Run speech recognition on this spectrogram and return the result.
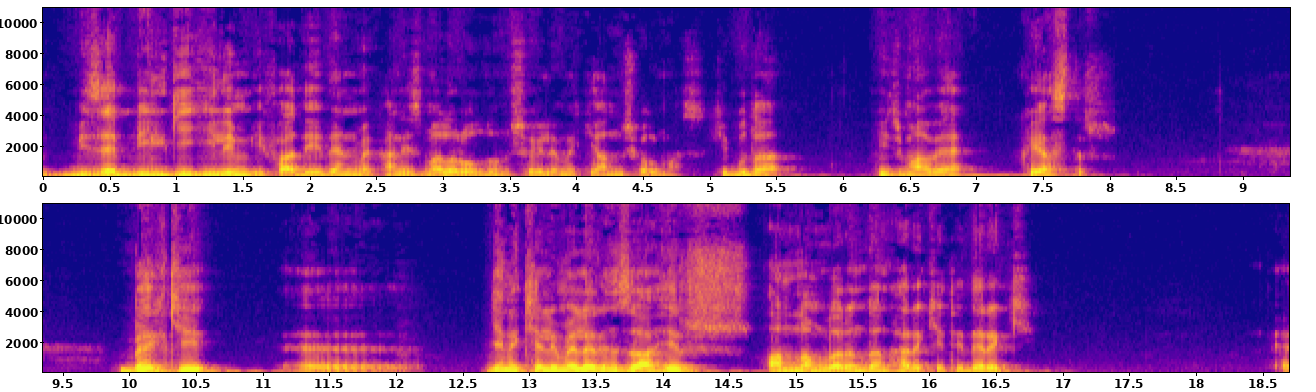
bize bilgi, ilim ifade eden mekanizmalar olduğunu söylemek yanlış olmaz. Ki bu da icma ve kıyastır. Belki e, gene kelimelerin zahir anlamlarından hareket ederek e,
